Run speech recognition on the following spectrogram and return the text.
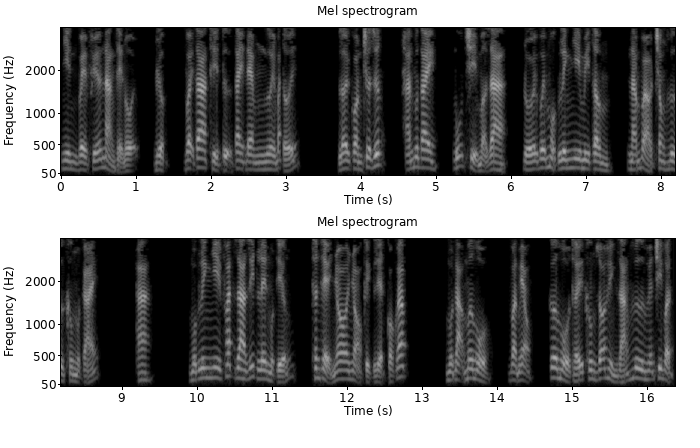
nhìn về phía nàng thể nội, được, vậy ta thì tự tay đem ngươi bắt tới. Lời còn chưa dứt, hắn vươn tay, ngũ chỉ mở ra, đối với một linh nhi mi tâm, nắm vào trong hư không một cái. A! Một linh nhi phát ra rít lên một tiếng, thân thể nho nhỏ kịch liệt có gắp một đạo mơ hồ và mẹo, cơ hồ thấy không rõ hình dáng hư huyễn chi vật,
